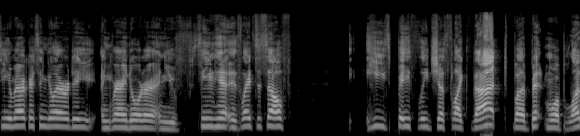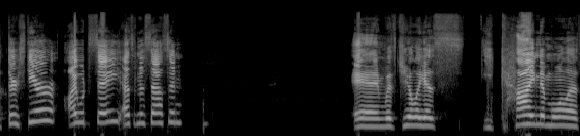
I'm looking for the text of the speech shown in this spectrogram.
the America Singularity and Grand Order and you've seen his, his lights itself, he's basically just like that, but a bit more bloodthirstier, I would say, as an assassin. And with Julius, he kind of more or less,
